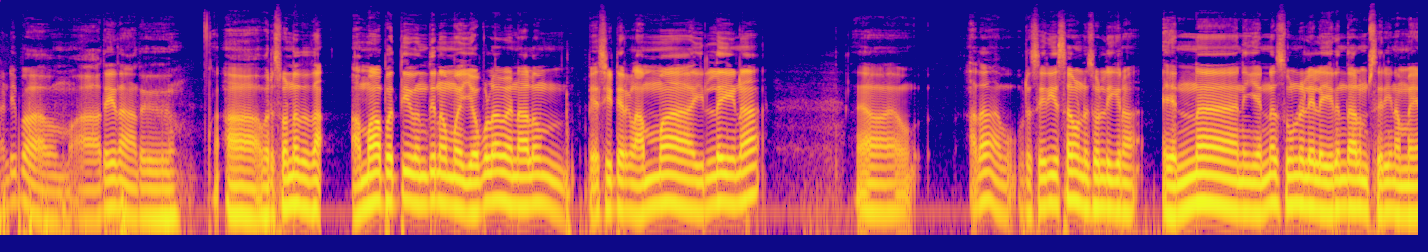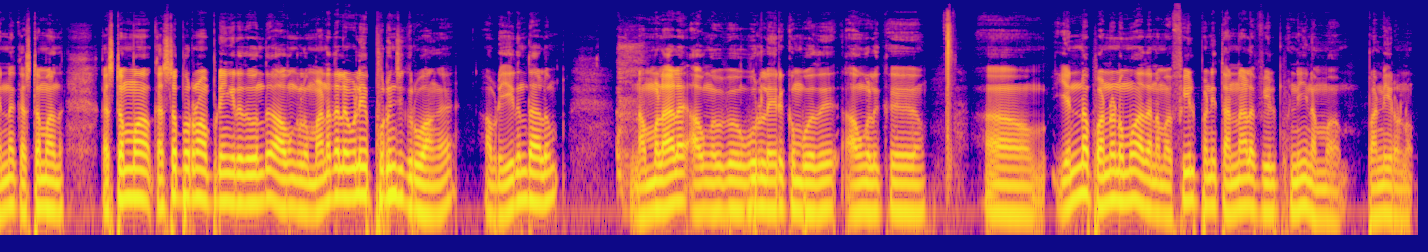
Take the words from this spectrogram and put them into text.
கண்டிப்பாக அதே தான் அது அவர் சொன்னது தான். அம்மா பற்றி வந்து நம்ம எவ்வளோ வேணாலும் பேசிகிட்டே இருக்கலாம். அம்மா இல்லைன்னா அதான் ஒரு சீரியஸாக ஒன்று சொல்லிக்கிறேன். என்ன நீங்கள் என்ன சூழ்நிலையில் இருந்தாலும் சரி நம்ம என்ன கஷ்டமாக இருந்தால் கஷ்டமாக கஷ்டப்படுறோம் அப்படிங்கிறது வந்து அவங்க மனதளவுலேயே புரிஞ்சுக்கிருவாங்க. அப்படி இருந்தாலும் நம்மளால் அவங்க ஊரில் இருக்கும்போது அவங்களுக்கு என்ன பண்ணணுமோ அதை நம்ம ஃபீல் பண்ணி தன்னால் ஃபீல் பண்ணி நம்ம பண்ணிடணும்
